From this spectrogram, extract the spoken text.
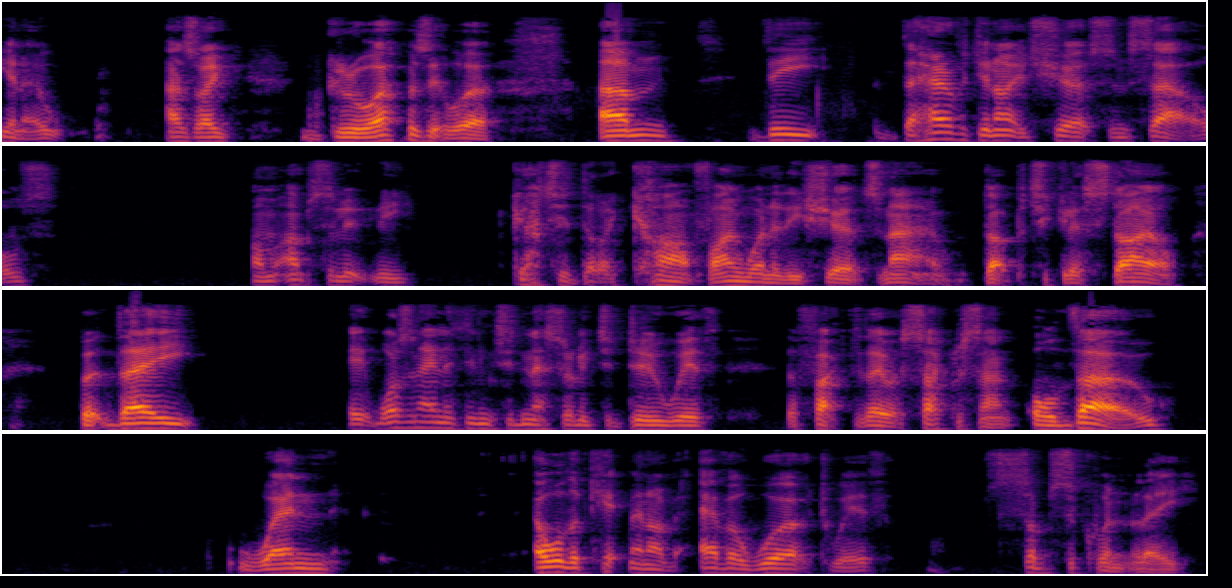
you know as I grew up, as it were. Um, the the Hereford United shirts themselves, I'm absolutely gutted that I can't find one of these shirts now, that particular style. But they, it wasn't anything to necessarily to do with the fact that they were sacrosanct. Although, when all the kitmen I've ever worked with subsequently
